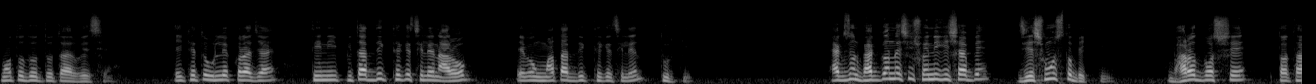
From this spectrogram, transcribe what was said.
মতদ্বৈততা রয়েছে এই ক্ষেত্রে উল্লেখ করা যায়, তিনি পিতার দিক থেকে ছিলেন আরব এবং মাতার দিক থেকে ছিলেন তুর্কি। একজন ভাগ্যান্বেষী সৈনিক হিসাবে যে সমস্ত ব্যক্তি ভারতবর্ষে তথা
